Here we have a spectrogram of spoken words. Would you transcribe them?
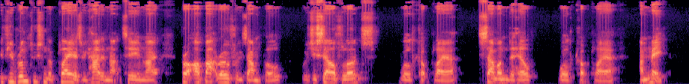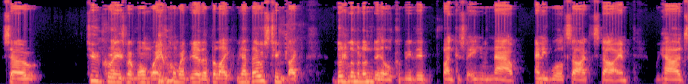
if you run through some of the players we had in that team, like for our back row, for example, was yourself, Luds, World Cup player, Sam Underhill, World Cup player, and me. So two careers went one way, one went the other. But like we had those two, like Ludlam and Underhill could be the flankers for England now, any world side starting. We had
